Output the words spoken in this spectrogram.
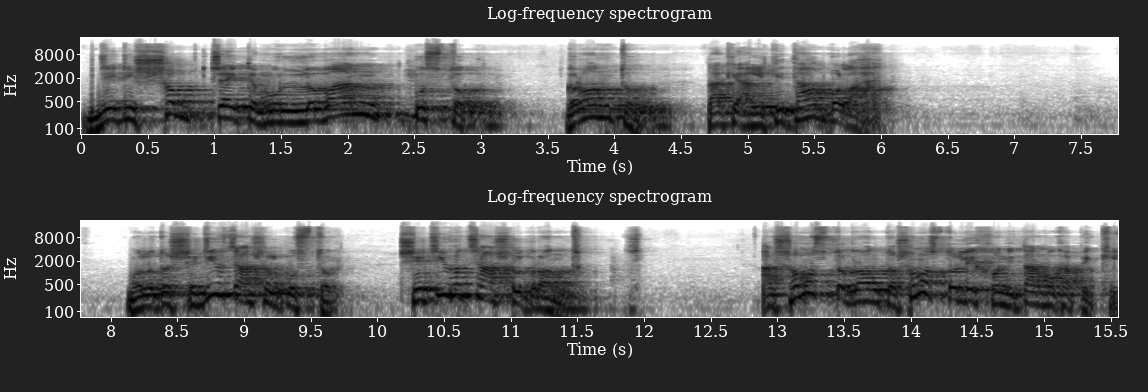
যেটি সবচাইতে মূল্যবান পুস্তক, গ্রন্থ, তাকে আল কিতাব বলা হয়। মূলত সেটি হচ্ছে আসল পুস্তক, সেটি হচ্ছে আসল গ্রন্থ। আর সমস্ত গ্রন্থ, সমস্ত লেখনী তার মুখাপেক্ষী।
